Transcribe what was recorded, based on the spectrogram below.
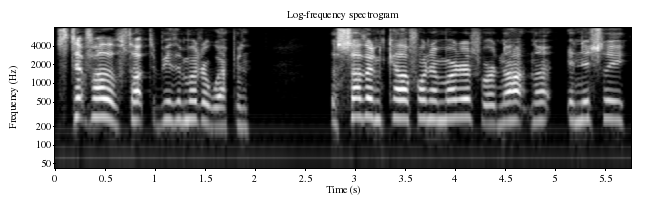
stepfather was thought to be the murder weapon. The Southern California murders were not, not initially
